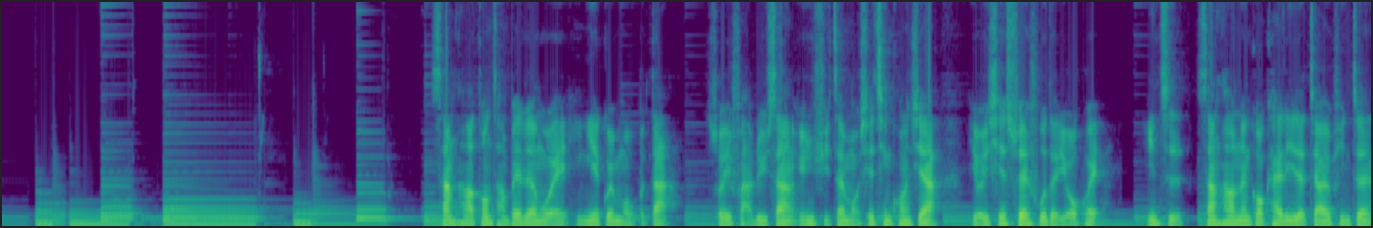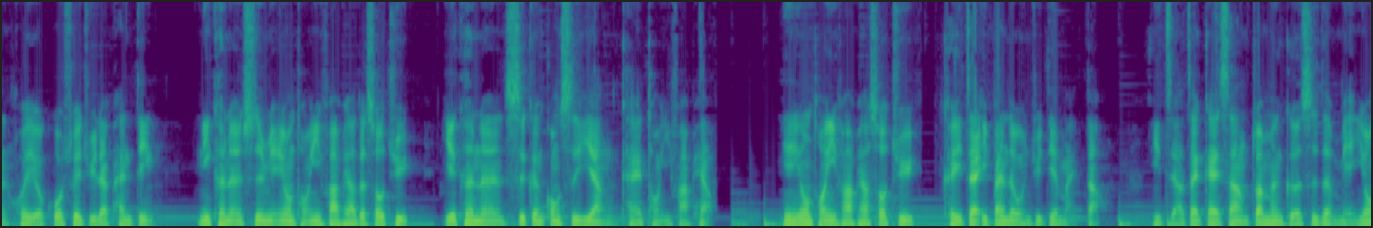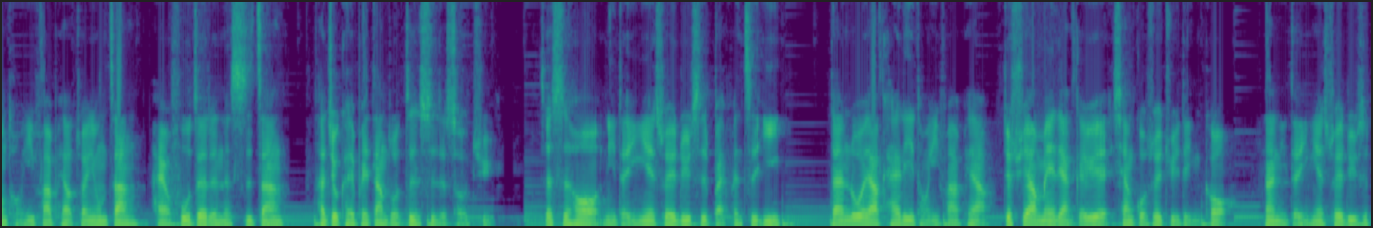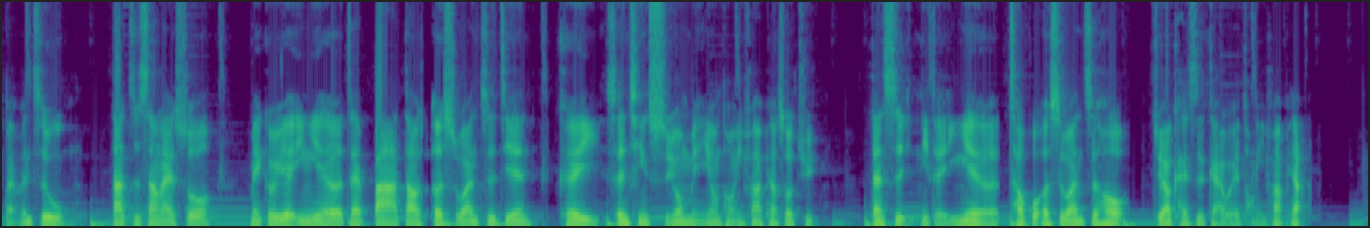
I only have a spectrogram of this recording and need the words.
商号通常被认为营业规模不大，所以法律上允许在某些情况下。有一些税负的优惠，因此商号能够开立的交易凭证会由国税局来判定。你可能是免用统一发票的收据，也可能是跟公司一样开统一发票。免用统一发票收据可以在一般的文具店买到，你只要再盖上专门格式的免用统一发票专用章，还有负责人的私章，它就可以被当作正式的收据。这时候你的营业税率是百分之一。但若要开立统一发票，就需要每两个月向国税局领购，那你的营业税率是百分之五。大致上来说，每个月营业额在八到二十万之间，可以申请使用免用统一发票收据。但是你的营业额超过二十万之后，就要开始改为统一发票。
